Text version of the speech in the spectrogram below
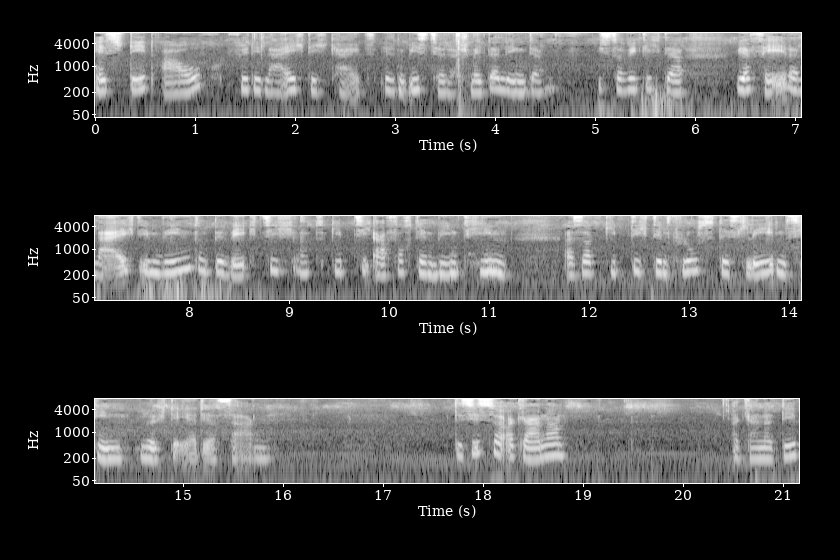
es steht auch für die Leichtigkeit. Ihr wisst ja, der Schmetterling, der ist so wirklich der, wie ein Feder leicht im Wind und bewegt sich und gibt sich einfach dem Wind hin. Also gib dich dem Fluss des Lebens hin, möchte er dir sagen. Das ist so ein kleiner, ein kleiner Tipp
